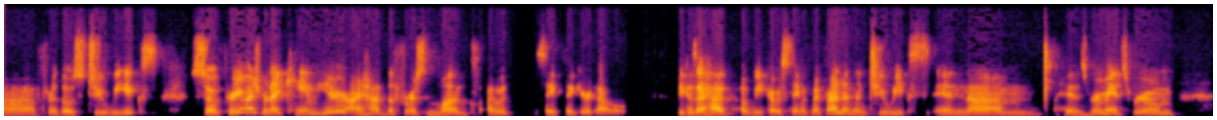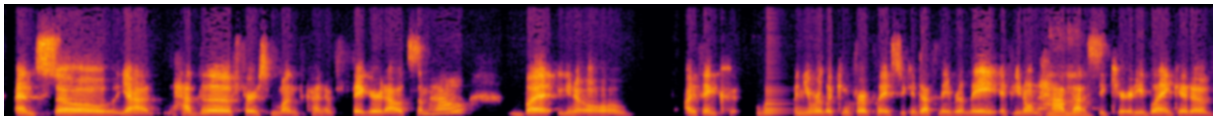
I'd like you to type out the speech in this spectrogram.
uh, for those 2 weeks so pretty much when I came here, I had the first month, I would say, figured out because I had a week I was staying with my friend and then two weeks in um, his roommate's room. And so, yeah, had the first month kind of figured out somehow. But, you know, I think when you were looking for a place, you can definitely relate. If you don't have mm-hmm. that security blanket of,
